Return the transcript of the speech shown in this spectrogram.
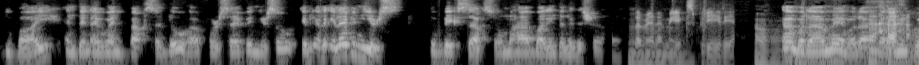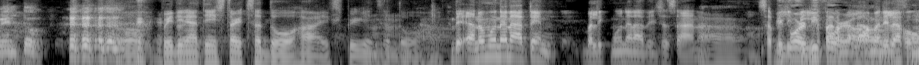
Dubai and then I went back sa Doha for seven years. So 11 years to be exact. So mahaba rin talaga siya. Dami naming experience. Oh. Ah, marami, marami, maraming kwento. So, pwede natin start sa Doha, experience sa Doha. Hindi, ano muna natin? Balik muna natin siya sa ano. Ah, sa before, Pilipinas before, para malaman oh, nila before. kung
